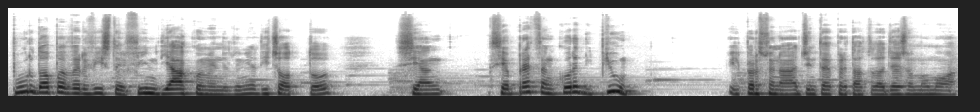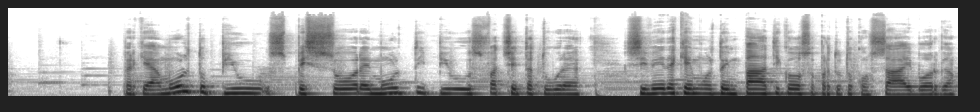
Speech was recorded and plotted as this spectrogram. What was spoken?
pur dopo aver visto il film di Aquaman del 2018 si, an- si apprezza ancora di più il personaggio interpretato da Jason Momoa. Perché ha molto più spessore, molti più sfaccettature. Si vede che è molto empatico, soprattutto con Cyborg,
